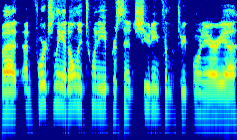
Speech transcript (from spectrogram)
But unfortunately, at only 28% shooting from the three point area,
